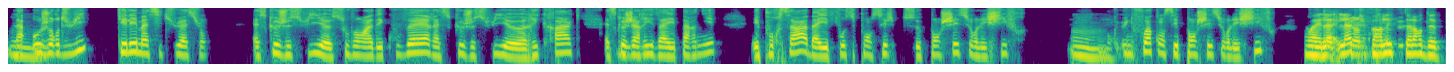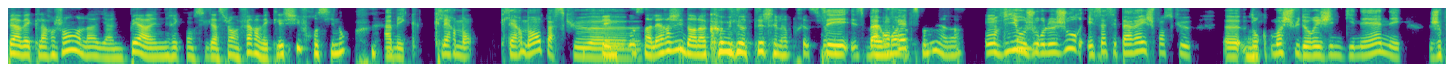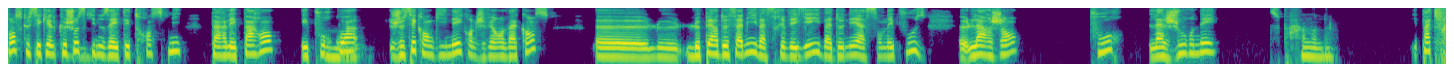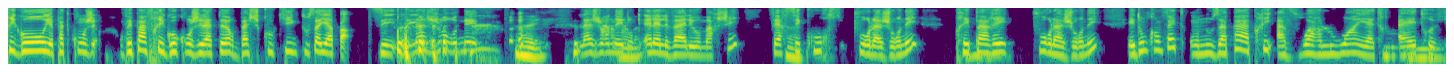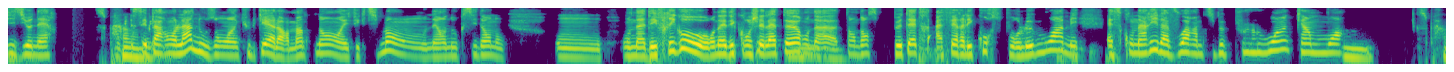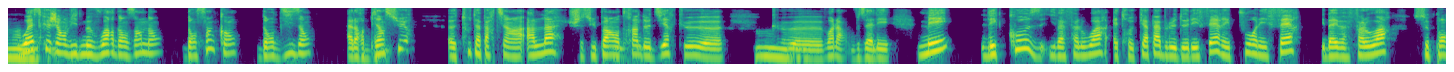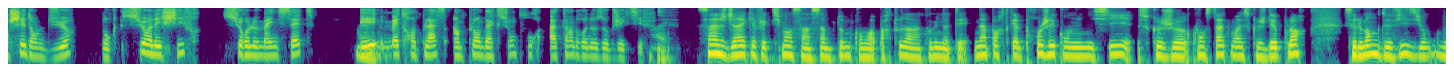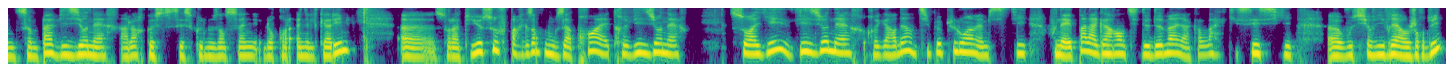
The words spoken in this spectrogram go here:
Là, mmh. aujourd'hui, quelle est ma situation? Est-ce que je suis souvent à découvert? Est-ce que je suis ric-rac? Est-ce que mmh. j'arrive à épargner? Et pour ça, bah, il faut se, penser, se pencher sur les chiffres. Mmh. une fois qu'on s'est penché sur les chiffres, Ouais, là, tu parlais tout à l'heure de paix avec l'argent. Là, il y a une paix, une réconciliation à faire avec les chiffres aussi, non? Ah, mais clairement, clairement, parce que. Il y a une grosse allergie dans la communauté, j'ai l'impression. Bah, en fait, hein. on vit au jour le jour, et ça, c'est pareil. Je pense que. donc, moi, je suis d'origine guinéenne, et je pense que c'est quelque chose qui nous a été transmis par les parents. Et pourquoi. Je sais qu'en Guinée, quand je vais en vacances, le, père de famille va se réveiller, il va donner à son épouse l'argent pour la journée. Subhanallah. Il n'y a pas de frigo, il n'y a pas de congé. On ne fait pas frigo, congélateur, batch cooking, tout ça, il n'y a pas. C'est la journée. La journée. Donc, elle, elle va aller au marché, faire ses courses pour la journée, préparer pour la journée. Et donc, en fait, on ne nous a pas appris à voir loin et à être, à être mmh. visionnaire. Ces parents-là nous ont inculqué. Alors maintenant, effectivement, on est en Occident, donc on, on, a des frigos, on a des congélateurs, on a mmh. tendance peut-être à faire les courses pour le mois, mais est-ce qu'on arrive à voir un petit peu plus loin qu'un mois? Mmh. Où est-ce que j'ai envie de me voir dans un an, dans cinq ans, dans dix ans? Alors bien sûr, euh, tout appartient à Allah. Je ne suis pas en train de dire que, euh, mmh. euh, voilà, vous allez. Mais les causes, il va falloir être capable de les faire et pour les faire, eh ben, il va falloir se pencher dans le dur, donc sur les chiffres, sur le mindset et mmh. mettre en place un plan d'action pour atteindre nos objectifs. Ça, je dirais qu'effectivement, c'est un symptôme qu'on voit partout dans la communauté. N'importe quel projet qu'on initie, ce que je constate, moi, et ce que je déplore, c'est le manque de vision. Nous ne sommes pas visionnaires, alors que c'est ce que nous enseigne le Coran el-Karim. Euh, Surat Yusuf, par exemple, nous apprend à être visionnaire. Soyez visionnaire. Regardez un petit peu plus loin, même si vous n'avez pas la garantie de demain. Il n'y a qu'Allah qui sait si euh, vous survivrez à aujourd'hui.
